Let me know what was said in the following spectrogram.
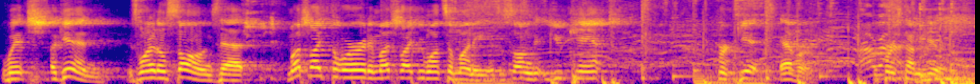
Which again is one of those songs that, much like the word and much like We Want Some Money, is a song that you can't forget ever. The first time you hear it.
